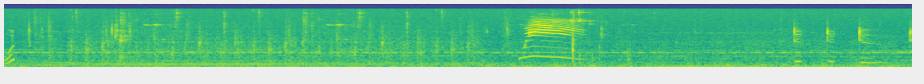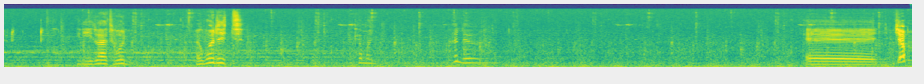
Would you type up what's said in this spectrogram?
Whoop. Okay. Whee! Do, do, do, do, do, do. We need that one. I want it. Come on. Hello. And jump.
